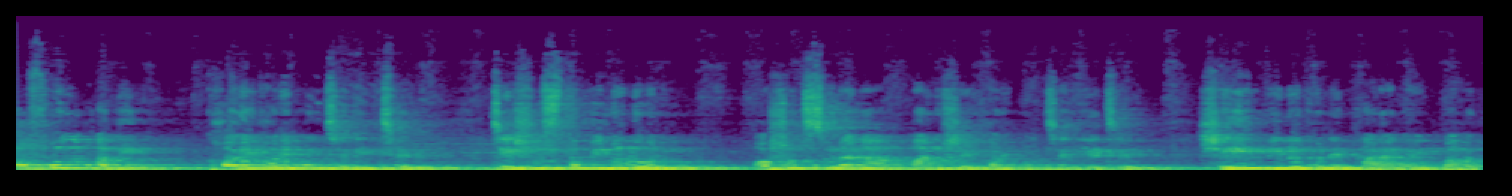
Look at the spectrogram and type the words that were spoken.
সফলভাবে ঘরে ঘরে পৌঁছে দিচ্ছেন। যে সুস্থ বিনোদন অশোক সুরানা মানুষের ঘরে পৌঁছে দিয়েছেন, সেই বিনোদনের ধারাকে অব্যাহত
